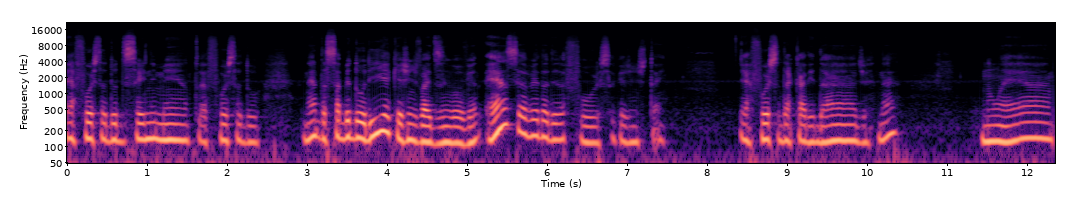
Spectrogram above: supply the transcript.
é a força do discernimento, é a força do, né, da sabedoria que a gente vai desenvolvendo. Essa é a verdadeira força que a gente tem. É a força da caridade, né? Não é a,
